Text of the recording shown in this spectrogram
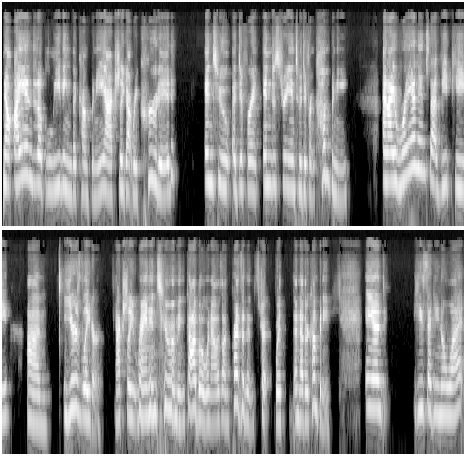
now I ended up leaving the company. I actually got recruited into a different industry, into a different company. And I ran into that VP um, years later actually ran into him in Cabo when I was on president's trip with another company. And he said, You know what?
